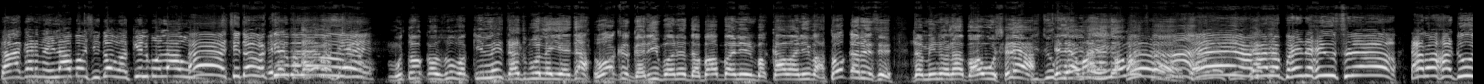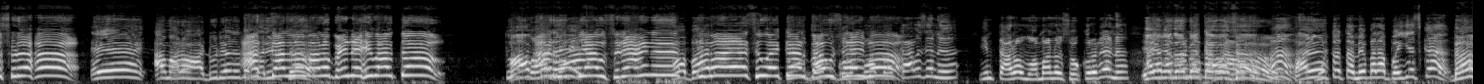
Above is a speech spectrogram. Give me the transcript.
કાગળ નહીં લાવો સીધો વકીલ બોલાવું. હા સીધો વકીલ બોલાવો. છે. હું તો કહું છું વકીલ નહીં જજ બોલાઈએ જા. રોક ગરીબોને દબાવવાની ને બકાવાની વાતો કરે છે. જમીનોના ભાવ ઉછળ્યા. એટલે અમારે અમારો ભાઈ નહીં ઉછળ્યો. તારો હાડુ ઉછળ્યો. હા એ આ મારો હાડુ ને તો ગરીબ મારો ભાઈ નહીં વાવતો. ને. એમાં ને તારો મોમાનો છોકરો રે ને એ બધો છે. હા, તો તમે બધા ભાઈ જ કા દા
